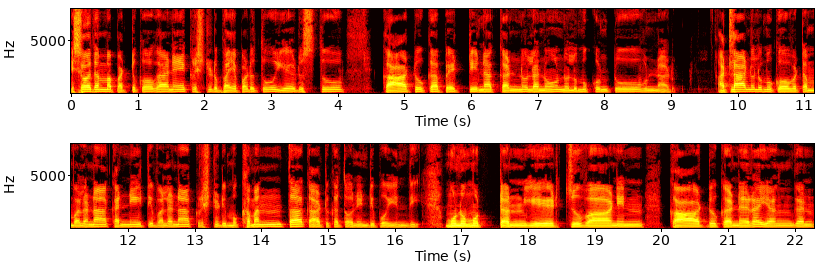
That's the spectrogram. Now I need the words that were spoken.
యశోదమ్మ పట్టుకోగానే కృష్ణుడు భయపడుతూ ఏడుస్తూ కాటుక పెట్టిన కన్నులను నులుముకుంటూ ఉన్నాడు. అట్లా నులుముకోవటం వలన కన్నీటి వలన కృష్ణుడి ముఖమంతా కాటుకతో నిండిపోయింది. మునుముట్టన్ ఏడ్చువాణిన్ కాటుక నెరయంగన్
